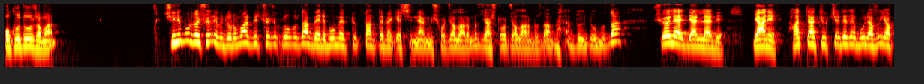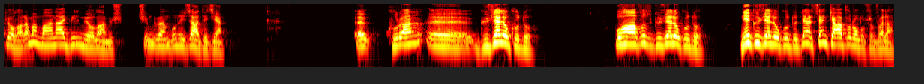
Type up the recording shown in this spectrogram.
okuduğu zaman Şimdi burada şöyle bir durum var. Biz çocukluğumuzdan beri bu mektuptan demek esinlenmiş hocalarımız, yaşlı hocalarımızdan falan duyduğumuzda şöyle derlerdi. Yani hatta Türkçe'de de bu lafı yapıyorlar ama manayı bilmiyorlarmış. Şimdi ben bunu izah edeceğim. Ee, Kur'an e, güzel okudu. Bu hafız güzel okudu. Ne güzel okudu dersen kafir olursun falan.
